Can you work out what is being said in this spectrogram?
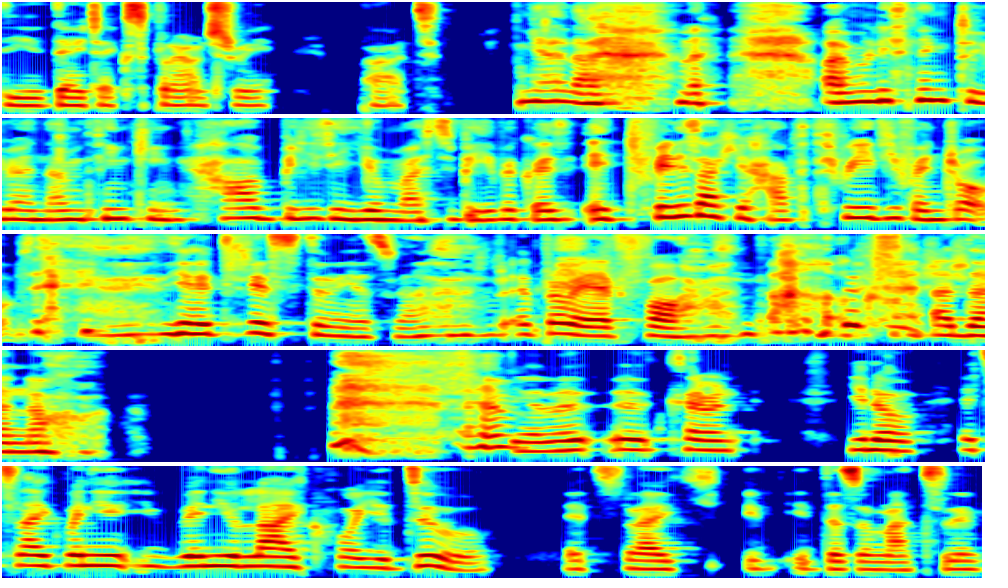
the data explanatory part. Yeah, that, I'm listening to you and I'm thinking how busy you must be because it feels like you have three different jobs. yeah, it feels to me as well. I probably have four. Oh, I don't know. Um, yeah, uh, Karen, you know, it's like when you when you like what you do, it's like it, it doesn't matter if,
